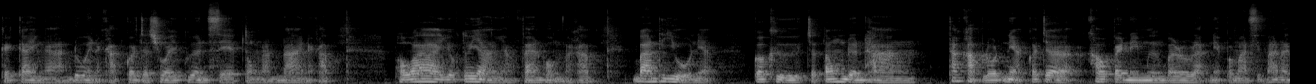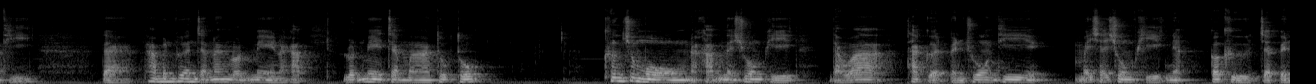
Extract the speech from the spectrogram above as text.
ใกล้ๆงานด้วยนะครับ ก็จะช่วยเพื่อนเซฟตรงนั้นได้นะครับ เพราะว่ายกตัวอย่างอย่างแฟนผมนะครับ บ้านที่อยู่เนี่ย ก็คือจะต้องเดินทางถ้าขับรถเนี่ยก็จะเข้าไปในเมืองบารารัดเนี่ยประมาณ 15 นาที แต่ถ้าเพื่อนๆจะนั่งรถเมย์นะครับ รถเมย์จะมาทุกๆ ครึ่งชั่วโมงนะครับในช่วงพีค แต่ว่าถ้าเกิดเป็นช่วงที่ไม่ใช่ช่วงพีคเนี่ยก็คือจะเป็น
